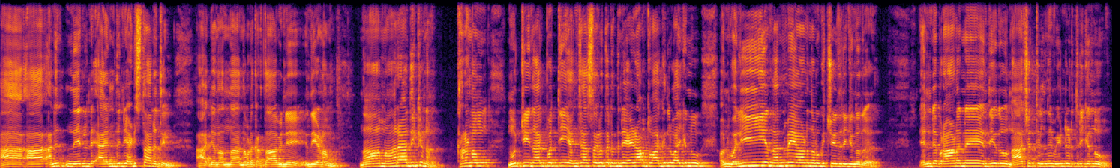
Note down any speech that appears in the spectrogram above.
ആ ആ അനു അടിസ്ഥാനത്തിൽ ആജ്ഞ നന്ന നമ്മുടെ കർത്താവിനെ എന്ത് ചെയ്യണം? നാം ആരാധിക്കണം. കാരണം നൂറ്റി നാൽപ്പത്തി അഞ്ചാം സഹൃദനത്തിന്റെ ഏഴാമത്തെ വാക്യത്തിൽ വായിക്കുന്നു അവൻ വലിയ നന്മയാണ് നമുക്ക് ചെയ്തിരിക്കുന്നത്. എന്റെ പ്രാണനെ എന്തു ചെയ്തു? നാശത്തിൽ നിന്ന് വീണ്ടെടുത്തിരിക്കുന്നു.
